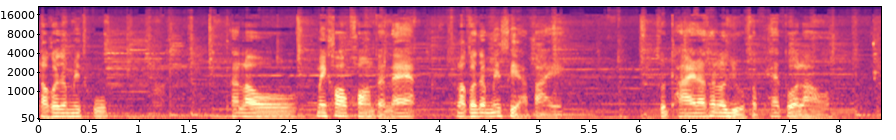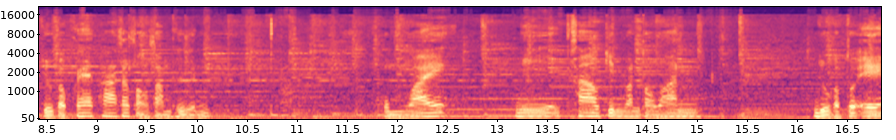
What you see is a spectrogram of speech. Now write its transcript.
เราก็จะไม่ทุกข์ถ้าเราไม่ครอบครองแต่แรก เราก็จะไม่เสียไป สุดท้ายแล้วถ้าเราอยู่กับแค่ตัวเรา อยู่กับแค่ผ้าสักสองสามผืนผมไว้มีข้าวกินวันต่อวัน อยู่กับตัวเอง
